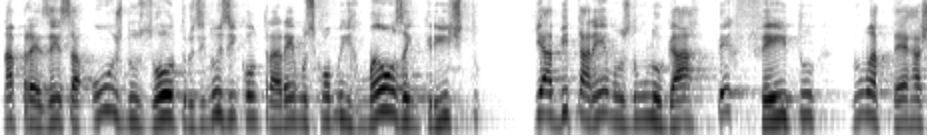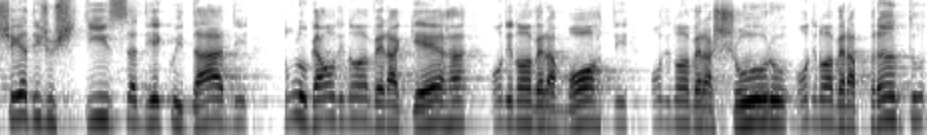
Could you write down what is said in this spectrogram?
na presença uns dos outros e nos encontraremos como irmãos em Cristo, que habitaremos num lugar perfeito, numa terra cheia de justiça, de equidade, num lugar onde não haverá guerra, onde não haverá morte, onde não haverá choro, onde não haverá pranto,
